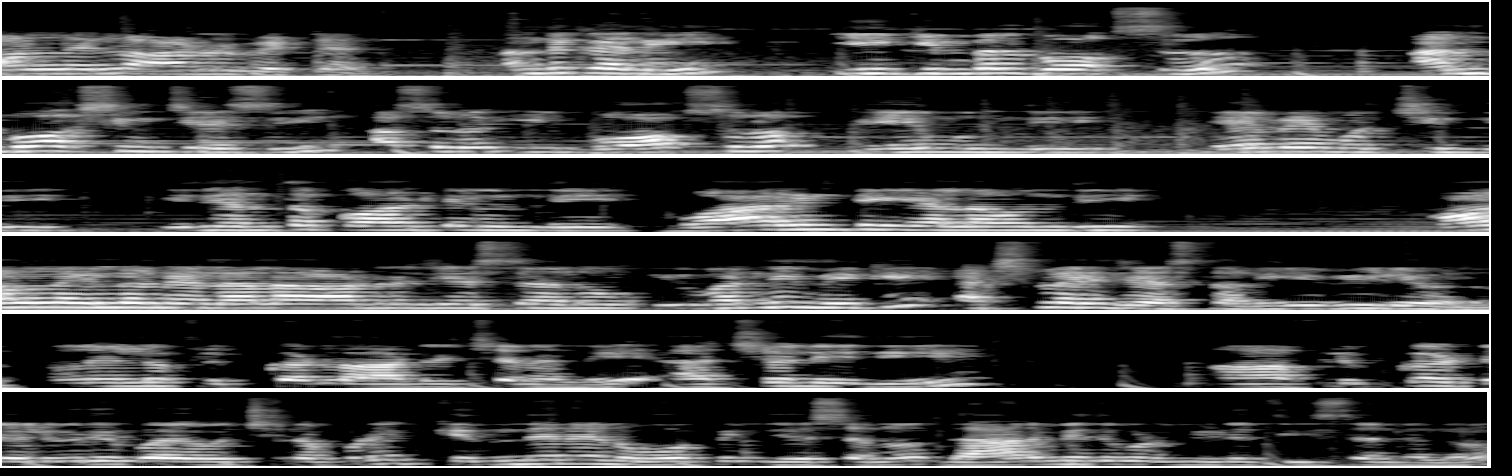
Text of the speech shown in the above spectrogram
ఆన్లైన్లో ఆర్డర్ పెట్టాను. అందుకని ఈ గింబల్ బాక్స్ అన్బాక్సింగ్ చేసి అసలు ఈ బాక్స్లో ఏముంది ఏమేమి వచ్చింది ఇది ఎంత క్వాలిటీ ఉంది వారంటీ ఎలా ఉంది ఆన్లైన్లో నేను ఎలా ఆర్డర్ చేశాను ఇవన్నీ మీకు ఎక్స్ప్లెయిన్ చేస్తాను ఈ వీడియోలో. ఆన్లైన్లో ఫ్లిప్కార్ట్లో ఆర్డర్ ఇచ్చానండి. యాక్చువల్లీ ఇది ఫ్లిప్కార్ట్ డెలివరీ బాయ్ వచ్చినప్పుడే కిందే నేను ఓపెన్ చేశాను దాని మీద కూడా వీడియో తీసాను నేను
